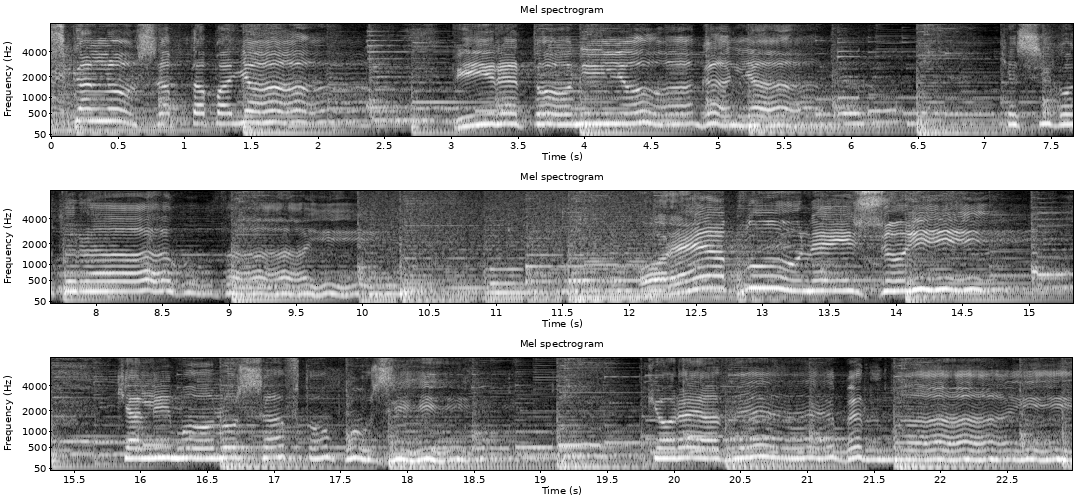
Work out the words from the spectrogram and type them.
Φίλος καλός απ' τα παλιά. Πήρε τον ήλιο αγκαλιά Και σιγοτράγουδάει. Ωραία που είναι η ζωή Κι άλλη μόνο σ' αυτό που ζει. Κι ωραία δεν περνάει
